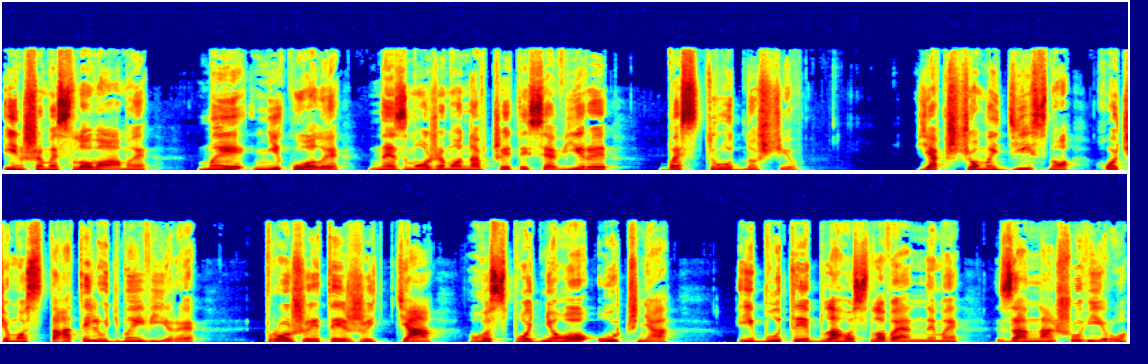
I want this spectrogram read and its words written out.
Іншими словами, ми ніколи не зможемо навчитися віри без труднощів. Якщо ми дійсно хочемо стати людьми віри, прожити життя Господнього учня і бути благословенними за нашу віру,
